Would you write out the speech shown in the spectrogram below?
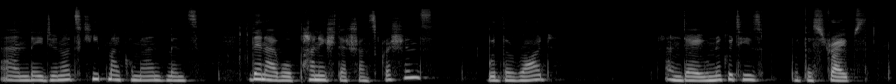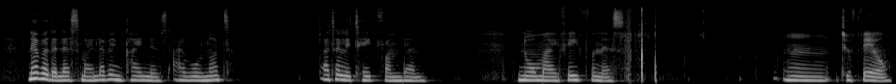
and they do not keep my commandments, then I will punish their transgressions with the rod and their iniquities with the stripes. Nevertheless, my loving kindness I will not utterly take from them, nor my faithfulness mm, to fail.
